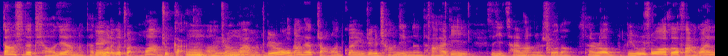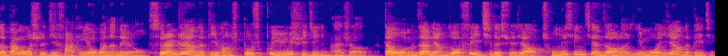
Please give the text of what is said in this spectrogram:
当时的条件嘛，他做了一个转化嘛，就改嗯啊，转化嘛。比如说我刚才找了关于这个场景的，法哈蒂自己采访就说到，他说，比如说和法官的办公室及法庭有关的内容，虽然这样的地方都是不允许进行拍摄的，但我们在两座废弃的学校重新建造了一模一样的背景。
